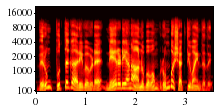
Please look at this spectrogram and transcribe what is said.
வெறும் புத்தக அறிவை விட நேரடியான அனுபவம் ரொம்ப சக்தி வாய்ந்தது.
